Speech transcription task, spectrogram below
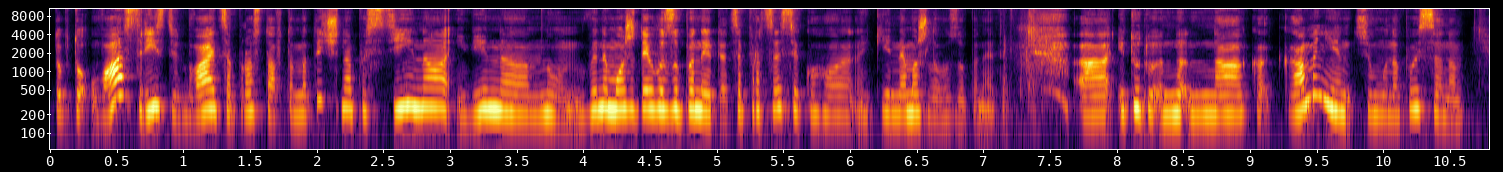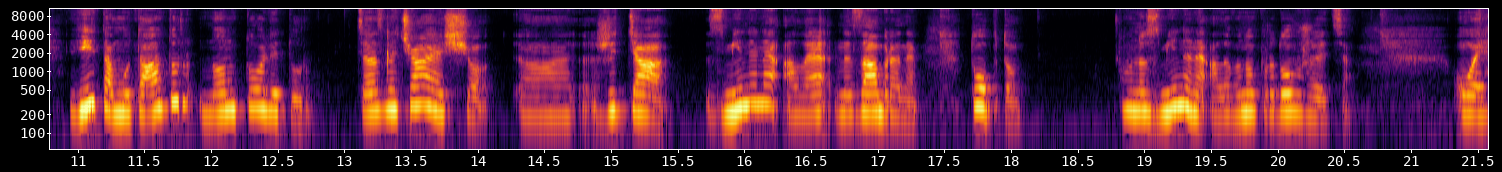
Тобто у вас ріст відбувається просто автоматично, постійно, і він е, ну ви не можете його зупинити. Це процес, якого який неможливо зупинити. Е, і тут на, камені цьому написано Vita mutatur non tolitur. Це означає, що е, життя змінене, але не забране. Тобто воно змінене, але воно продовжується. Ой,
